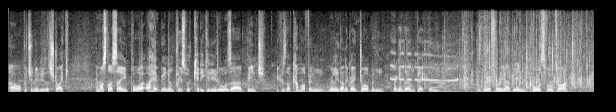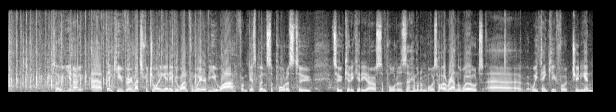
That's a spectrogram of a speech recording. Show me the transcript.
uh, opportunity to strike. And must I say, Paul, I, I have been impressed with Kirikiriroa's uh, bench because they've come off and really done a great job in bringing the impact. And as the referee, uh, Ben, calls full time. So, you know, uh, thank you very much for joining in, everyone, from wherever you are, from Gisborne supporters to to Kirikiri supporters, uh, Hamilton Boys High around the world. Uh, we thank you for tuning in.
